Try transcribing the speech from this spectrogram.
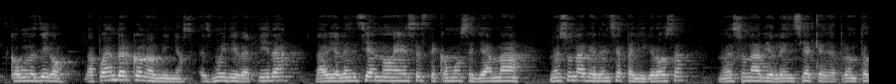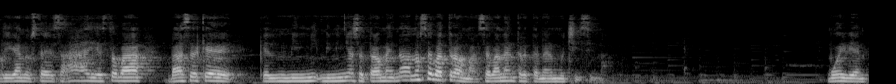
como les digo, la pueden ver con los niños, es muy divertida. La violencia no es este, ¿cómo se llama? No es una violencia peligrosa, no es una violencia que de pronto digan ustedes, ay, esto va, va a hacer que, que mi, mi, niño se traume. No, no se va a traumar, se van a entretener muchísimo. Muy bien,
